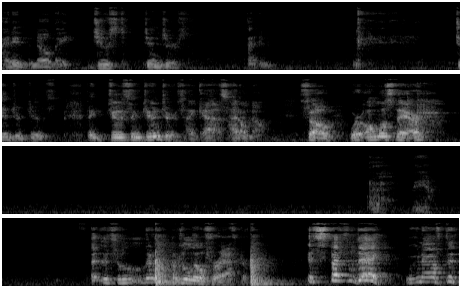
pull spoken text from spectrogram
I didn't know they juiced gingers. I didn't. Ginger juice. They juicing gingers, I guess. I don't know. So we're almost there. Man, uh, it's a, there's a little for after. It's a special day. We're gonna have to.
